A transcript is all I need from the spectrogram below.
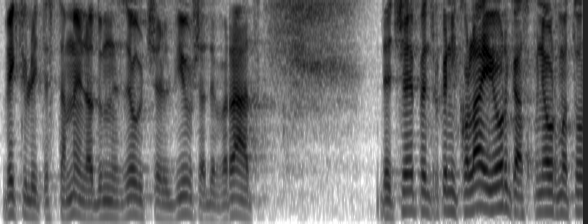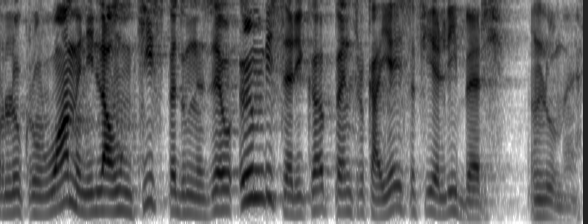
Vechiului Testament, la Dumnezeul cel viu și adevărat. De ce? Pentru că Nicolae Iorga spunea următorul lucru, oamenii l-au închis pe Dumnezeu în biserică pentru ca ei să fie liberi în lume.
